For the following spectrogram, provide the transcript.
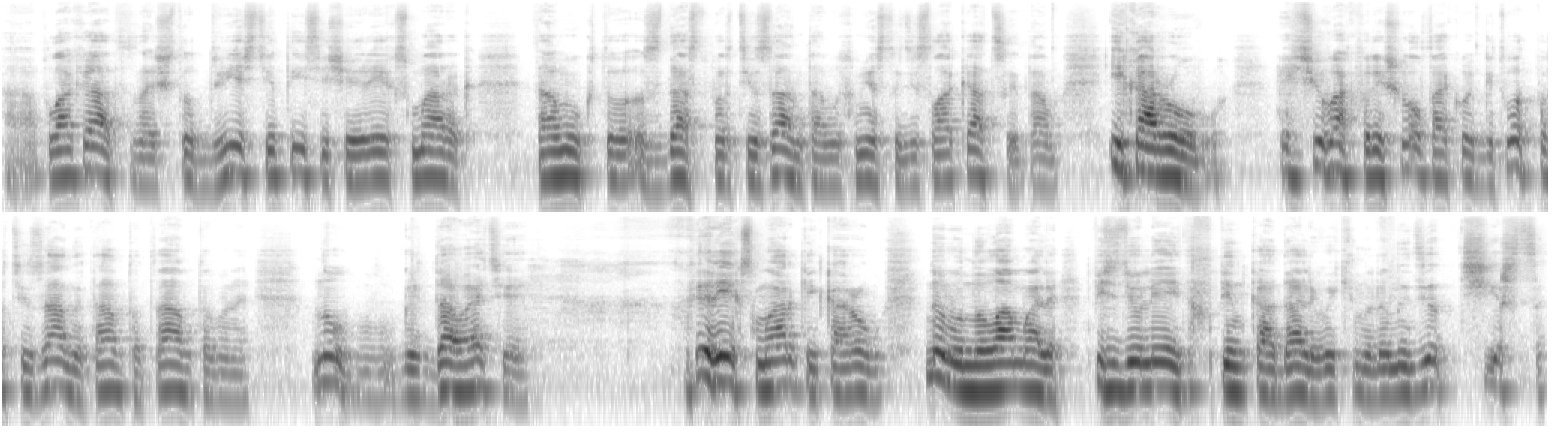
а, плакат, значит, что 200 тысяч рейхсмарок тому, кто сдаст партизан, там их место дислокации, там, и корову. И чувак пришел такой, говорит, вот партизаны там-то, там-то. Ну, говорит, давайте рейхсмарки и корову. Ну, ему наломали пиздюлей, пинка дали, выкинули. Он идет, чешется.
